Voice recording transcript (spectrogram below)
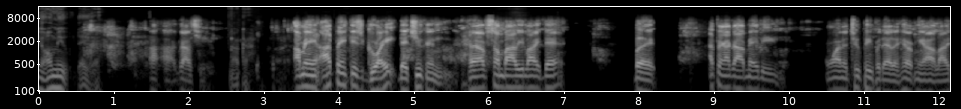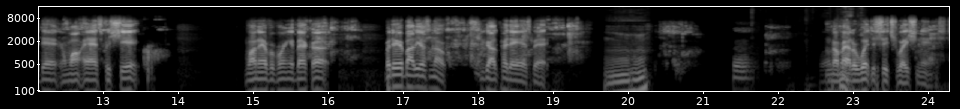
You're on mute. There you go. I, I got you. Okay. I mean, I think it's great that you can have somebody like that, but I think I got maybe one or two people that'll help me out like that and won't ask for shit. Won't ever bring it back up. But everybody else know you got to pay their ass back. Mm-hmm. Well no put. matter what the situation is.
